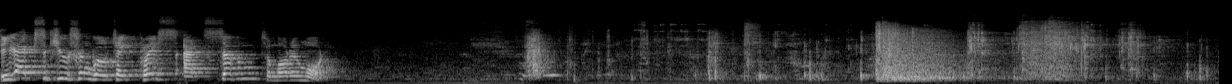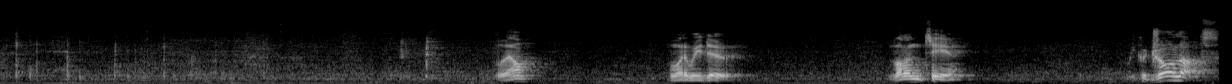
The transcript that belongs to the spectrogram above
The execution will take place at seven tomorrow morning. Well, what do we do? Volunteer? We could draw lots.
